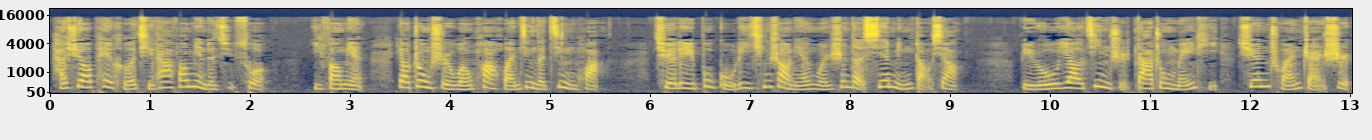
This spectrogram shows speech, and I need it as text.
还需要配合其他方面的举措。一方面，要重视文化环境的净化。确立不鼓励青少年纹身的鲜明导向，比如要禁止大众媒体宣传展示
